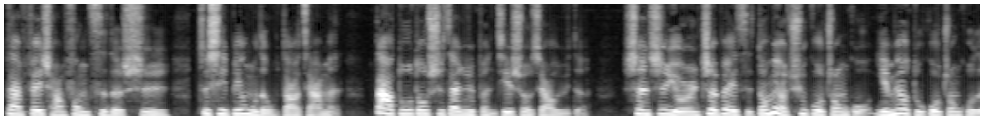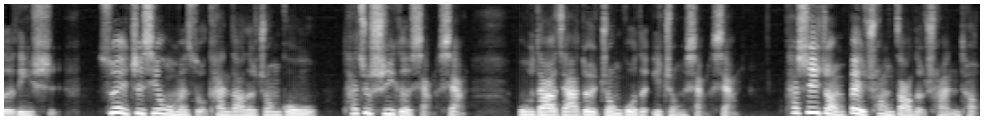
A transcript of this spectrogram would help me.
但非常讽刺的是，这些编舞的舞蹈家们大多都是在日本接受教育的。甚至有人这辈子都没有去过中国，也没有读过中国的历史，所以这些我们所看到的中国舞，它就是一个想象，舞蹈家对中国的一种想象，它是一种被创造的传统。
